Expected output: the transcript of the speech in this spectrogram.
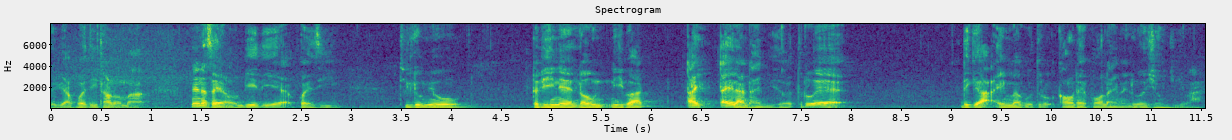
သေးဗျာအဖွဲ့အစည်းထောင်တော့မှ20တောင်ပြည့်သေးရဲ့အဖွဲ့အစည်း ဒီလိုမျိုးတပြည်နယ်လုံးနီးပါးတိုက်တိုက်လာနိုင်ပြီဆိုတော့သူတို့ရဲ့အဓိကအိမ်မက်ကိုသူတို့အကောင့်ထဲပေါ်နိုင်မယ်လို့ယုံကြည်ပါတယ်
